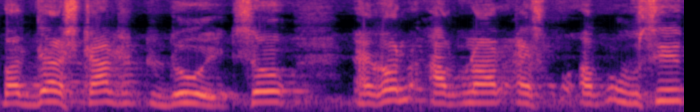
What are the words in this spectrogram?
but they are start to do it so এখন আপনার উচিত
